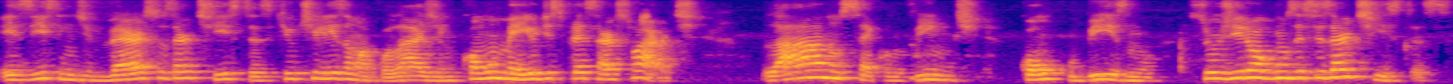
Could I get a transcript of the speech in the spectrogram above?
existem diversos artistas que utilizam a colagem como meio de expressar sua arte. Lá no século XX, com o cubismo, surgiram alguns desses artistas,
